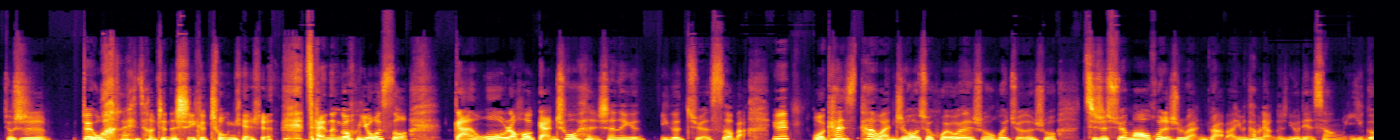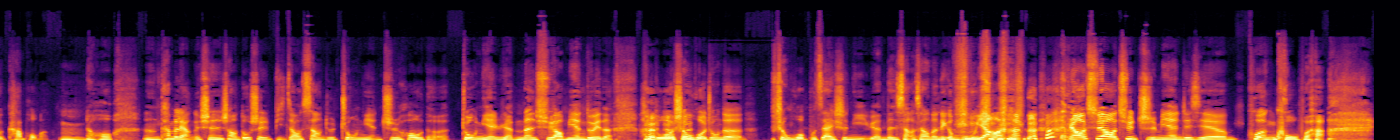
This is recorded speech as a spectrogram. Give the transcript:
就是对我来讲，真的是一个中年人 才能够有所感悟，然后感触很深的一个一个角色吧。因为我看看完之后去回味的时候，会觉得说，其实薛猫或者是软爪吧，因为他们两个有点像一个 couple 嘛。嗯然后，嗯，他们两个身上都是比较像，就中年之后的中年人们需要面对的 很多生活中的。生活不再是你原本想象的那个模样 然后需要去直面这些困苦吧。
